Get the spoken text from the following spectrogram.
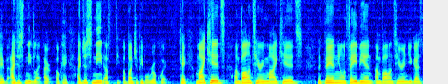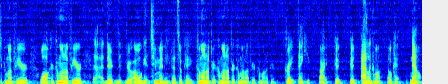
Okay, but I just need like, I, okay, I just need a, few, a bunch of people real quick. Okay, my kids, I'm volunteering my kids. Nathaniel and Fabian, I'm volunteering you guys to come up here. Walker, come on up here. Uh, I won't get too many. That's okay. Come on up here. Come on up here. Come on up here. Come on up here. Great. Thank you. All right. Good. Good. Adeline, come on. Okay. Now,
